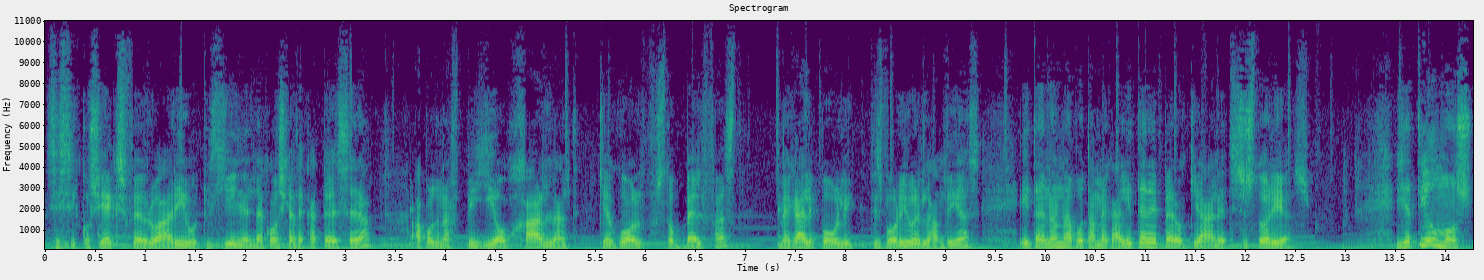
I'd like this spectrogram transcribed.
στις 26 Φεβρουαρίου του 1914 από το ναυπηγείο Harland και Wolf στο Belfast, μεγάλη πόλη της Βορείου Ιρλανδίας, ήταν ένα από τα μεγαλύτερα υπεροκειάνια της ιστορίας. Γιατί όμως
